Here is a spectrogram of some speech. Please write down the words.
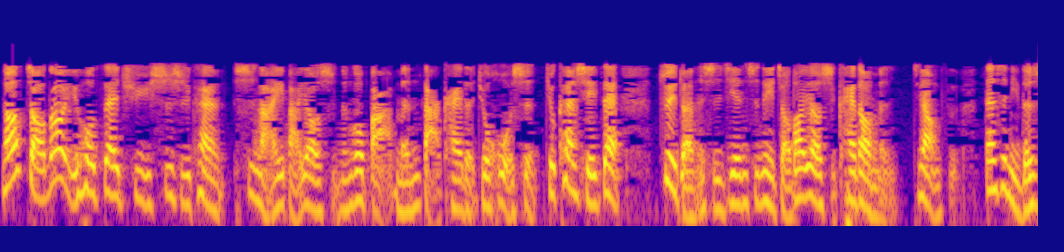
然后找到以后再去试试看是哪一把钥匙能够把门打开的就获胜，就看谁在最短的时间之内找到钥匙开到门这样子。但是你的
